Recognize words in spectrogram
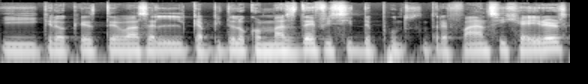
y creo que este va a ser el capítulo con más déficit de puntos entre fans y haters.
